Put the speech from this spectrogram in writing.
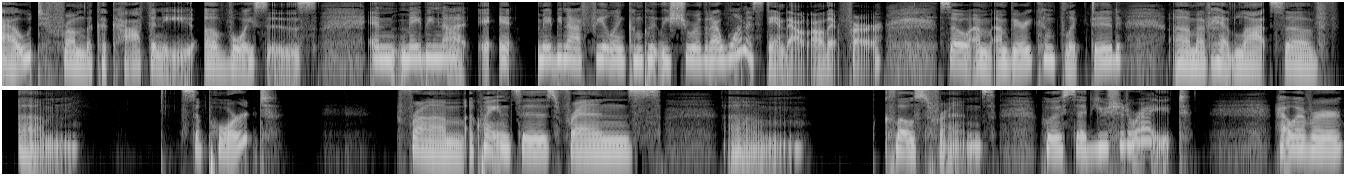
out from the cacophony of voices and maybe not it, maybe not feeling completely sure that I want to stand out all that far. So I'm I'm very conflicted. Um, I've had lots of um, support from acquaintances, friends, um, close friends who have said you should write. However,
